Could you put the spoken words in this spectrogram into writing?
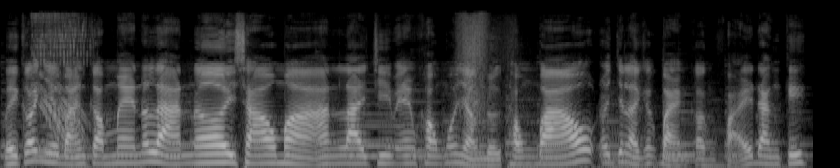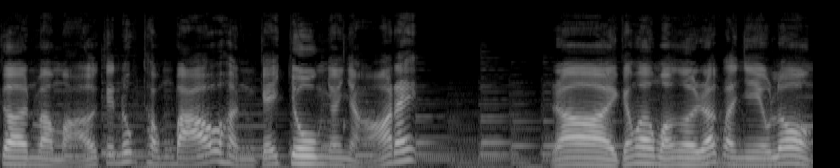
vì có nhiều bạn comment đó là anh ơi sao mà anh livestream em không có nhận được thông báo đó chính là các bạn cần phải đăng ký kênh và mở cái nút thông báo hình cái chuông nhỏ nhỏ đấy rồi cảm ơn mọi người rất là nhiều luôn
